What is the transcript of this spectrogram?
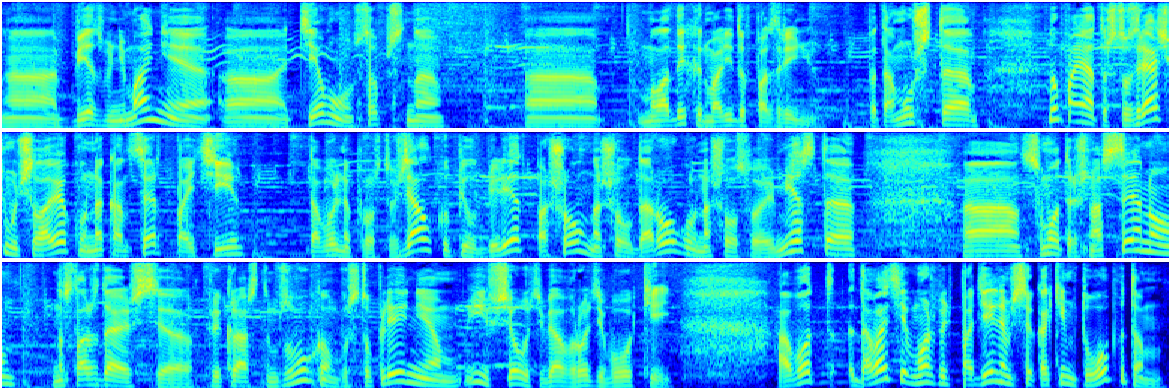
а, без внимания тему, собственно, молодых инвалидов по зрению. Потому что, ну, понятно, что зрячему человеку на концерт пойти довольно просто. Взял, купил билет, пошел, нашел дорогу, нашел свое место, э, смотришь на сцену, наслаждаешься прекрасным звуком, выступлением, и все у тебя вроде бы окей. А вот давайте, может быть, поделимся каким-то опытом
